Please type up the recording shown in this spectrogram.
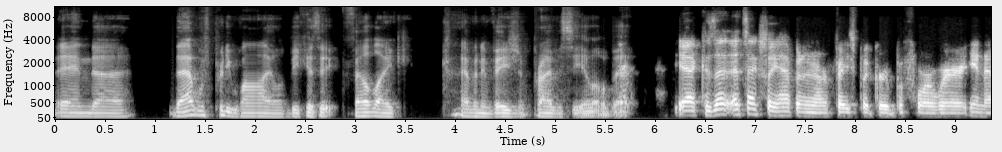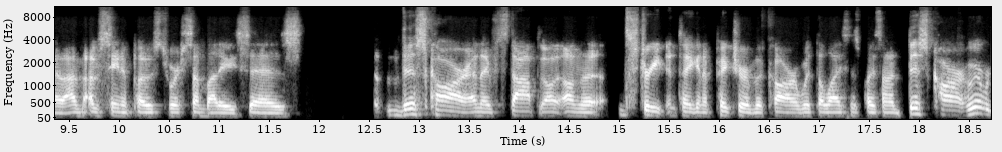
And uh, that was pretty wild because it felt like kind of an invasion of privacy a little bit. Yeah, because that, that's actually happened in our Facebook group before, where you know I've I've seen a post where somebody says this car, and they've stopped on, on the street and taken a picture of the car with the license plate on it. This car, whoever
